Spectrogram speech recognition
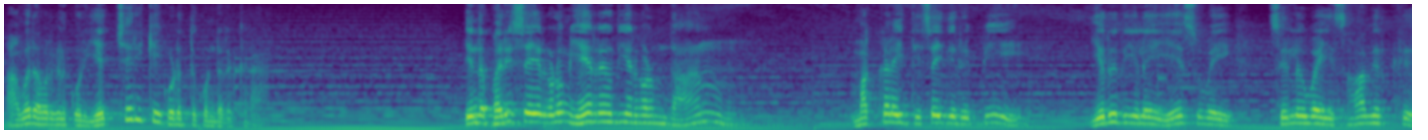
அவர் அவர்களுக்கு ஒரு எச்சரிக்கை கொடுத்து கொண்டிருக்கிறார். இந்த பரிசெயர்களும் ஏரோதியர்களும் தான் மக்களை திசை திருப்பி இறுதியிலே இயேசுவை சிலுவை சாவிற்கு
